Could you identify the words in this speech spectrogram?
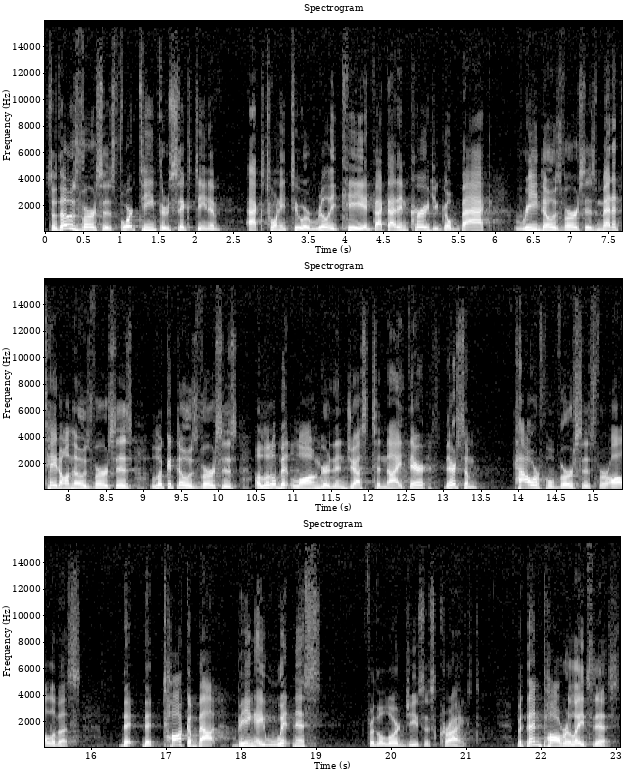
So those verses, 14 through 16 of Acts 22, are really key. In fact, I'd encourage you go back read those verses, meditate on those verses, look at those verses a little bit longer than just tonight. There, there's some powerful verses for all of us that, that talk about being a witness for the Lord Jesus Christ. But then Paul relates this.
